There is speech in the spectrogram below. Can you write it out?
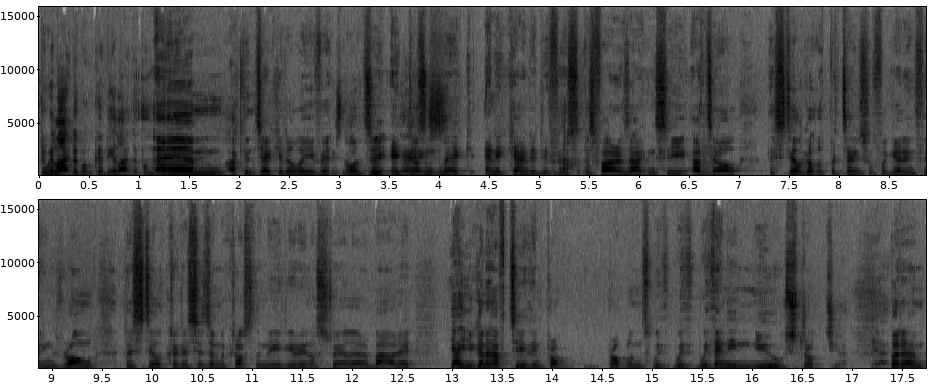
Do we like the bunker? Do you like the bunker? Um, I can take it or leave it. Not- Woodsy. It yes. doesn't make any kind of difference as far as I can see at all. They've still got the potential for getting things wrong. There's still criticism across the media in Australia about it. Yeah, you're going to have teething prob problems with, with, with any new structure. yeah. But, um,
